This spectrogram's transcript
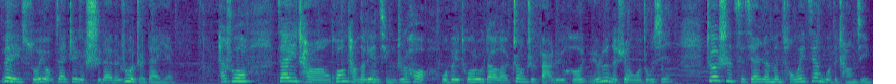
为所有在这个时代的弱者代言。他说，在一场荒唐的恋情之后，我被拖入到了政治、法律和舆论的漩涡中心，这是此前人们从未见过的场景。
